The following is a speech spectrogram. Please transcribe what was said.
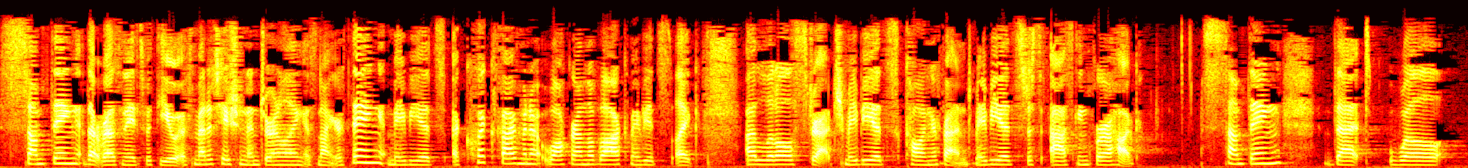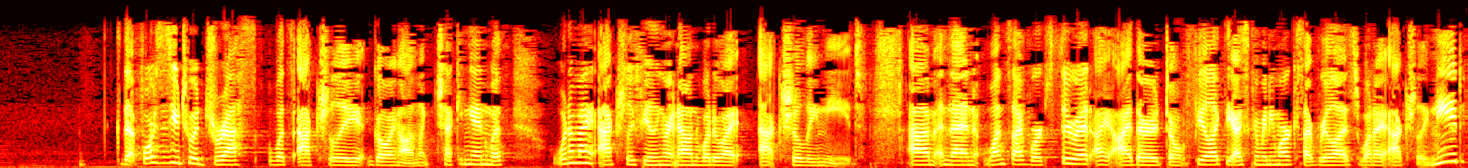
Something that resonates with you. If meditation and journaling is not your thing, maybe it's a quick five minute walk around the block. Maybe it's like a little stretch. Maybe it's calling a friend. Maybe it's just asking for a hug. Something that will that forces you to address what's actually going on, like checking in with what am I actually feeling right now and what do I actually need? Um, and then once I've worked through it, I either don't feel like the ice cream anymore because I've realized what I actually need,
